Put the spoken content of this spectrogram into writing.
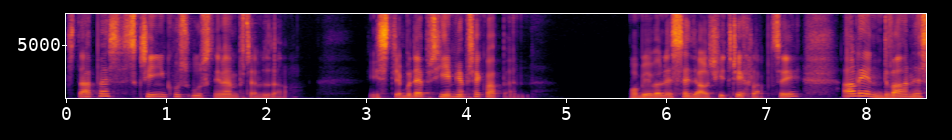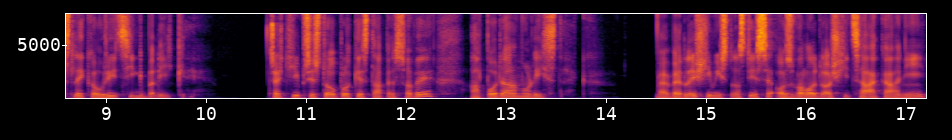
Stápes skříňku s úsměvem převzal. Jistě bude příjemně překvapen. Objevili se další tři chlapci, ale jen dva nesli kouřící kbelíky. Třetí přistoupil ke Stapesovi a podal mu lístek. Ve vedlejší místnosti se ozvalo další cákání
